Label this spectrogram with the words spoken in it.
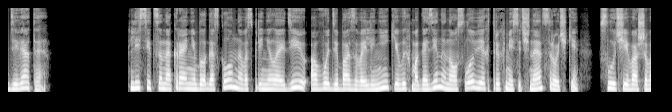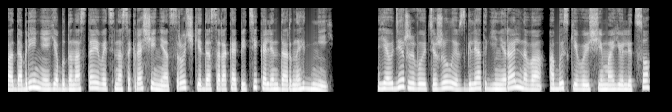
Девятое. Лисицына крайне благосклонно восприняла идею о вводе базовой линейки в их магазины на условиях трехмесячной отсрочки. В случае вашего одобрения я буду настаивать на сокращении отсрочки до 45 календарных дней. Я удерживаю тяжелый взгляд генерального, обыскивающий мое лицо,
